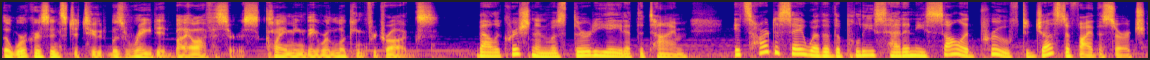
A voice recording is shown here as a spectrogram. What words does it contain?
the Workers' Institute was raided by officers claiming they were looking for drugs. Balakrishnan was 38 at the time. It's hard to say whether the police had any solid proof to justify the search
